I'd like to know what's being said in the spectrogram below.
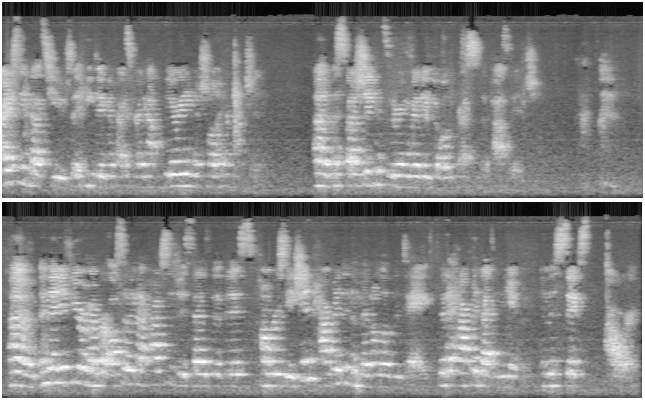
I just think that's huge that he dignifies her in that very initial interaction, um, especially considering where they go in the rest of the passage. Um, and then, if you remember, also in that passage, it says that this conversation happened in the middle of the day, that it happened at noon, in the sixth hour.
